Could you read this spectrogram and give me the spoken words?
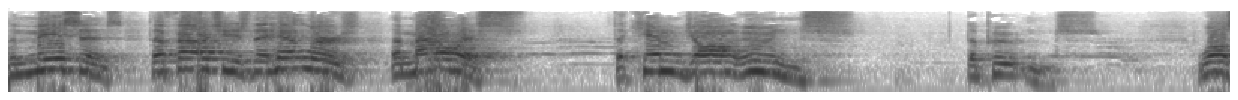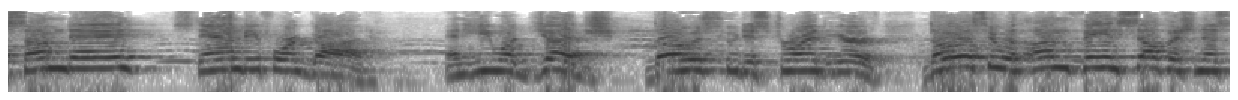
the Masons, the Faucis, the Hitlers, the Maoists, the Kim Jong-uns, the Putins will someday stand before God and he will judge those who destroyed the earth, those who with unfeigned selfishness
